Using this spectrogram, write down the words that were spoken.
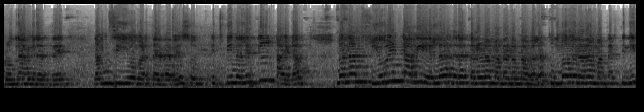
ಪ್ರೋಗ್ರಾಮ್ ಇರುತ್ತೆ. ನಮ್ ಒ ಬರ್ತಾ ಇದ್ದಾರೆ. So it's been a little tied up but ನಾನು ಫ್ಲೂಯೆಂಟ್ ಆಗಿ ಎಲ್ಲ ತರ ಕನ್ನಡ ಮಾತಾಡೋಕ್ಕಾಗಲ್ಲ ತುಂಬಾ ಕನ್ನಡ ಮಾತಾಡ್ತೀನಿ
